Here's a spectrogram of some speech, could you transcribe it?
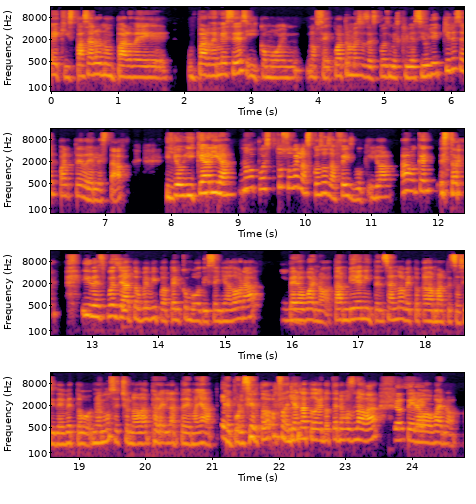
X, pasaron un par de, un par de meses y como en, no sé, cuatro meses después me escribe así, oye, ¿quieres ser parte del staff? Y yo, ¿y qué haría? No, pues tú sube las cosas a Facebook. Y yo, ah, ok, está bien. Y después ya tomé mi papel como diseñadora Pero bueno, también intensando a Beto cada martes así de Beto, no hemos hecho nada para el arte de mañana, que por cierto, mañana todavía no tenemos nada, pero bueno,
